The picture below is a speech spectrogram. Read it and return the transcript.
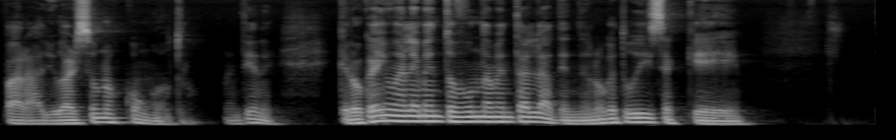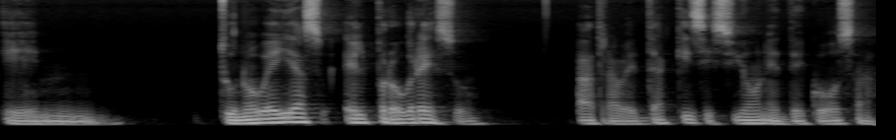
para ayudarse unos con otros, ¿me entiendes? Creo que hay un elemento fundamental de atender lo que tú dices, que eh, tú no veías el progreso a través de adquisiciones de cosas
